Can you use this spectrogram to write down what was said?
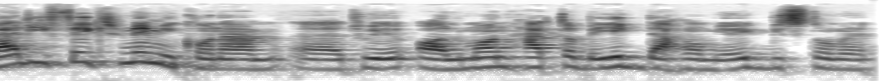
ولی فکر نمی کنم توی آلمان حتی به یک دهم یا یک بیستم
